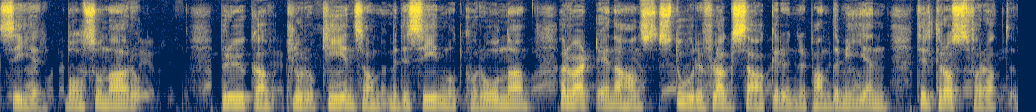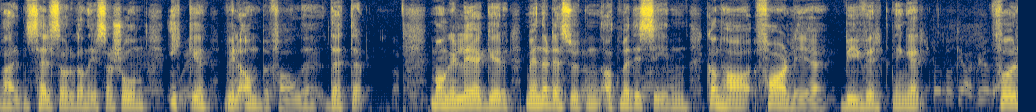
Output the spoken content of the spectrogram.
sier Bolsonaro. Bruk av klorokin som medisin mot korona har vært en av hans store flaggsaker under pandemien, til tross for at Verdens helseorganisasjon ikke vil anbefale dette. Mange leger mener dessuten at medisinen kan ha farlige bivirkninger. For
